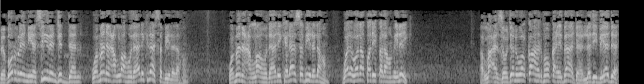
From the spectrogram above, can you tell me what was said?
بضر يسير جدا ومنع الله ذلك لا سبيل لهم. ومنع الله ذلك لا سبيل لهم ولا, ولا طريق لهم إليك. الله عز وجل هو القاهر فوق عباده الذي بيده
